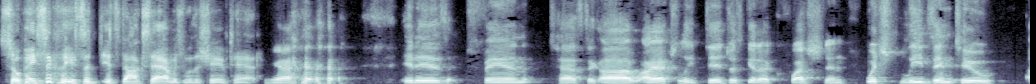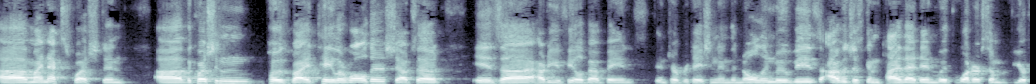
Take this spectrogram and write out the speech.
So basically, it's a it's Doc Savage with a shaved head. Yeah, it is fantastic. Uh, I actually did just get a question, which leads into uh, my next question. Uh, the question posed by Taylor Walder shouts out is uh, how do you feel about Bane's interpretation in the Nolan movies? I was just going to tie that in with what are some of your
